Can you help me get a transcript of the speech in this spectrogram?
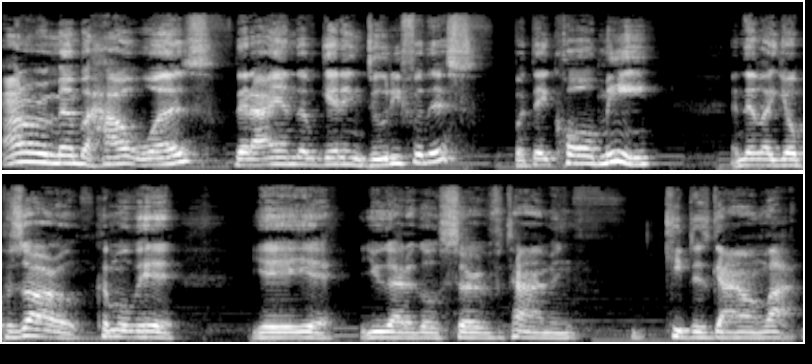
I don't remember how it was that I ended up getting duty for this, but they called me and they're like, yo, Pizarro, come over here. Yeah, yeah, yeah. You gotta go serve time and keep this guy on lock.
